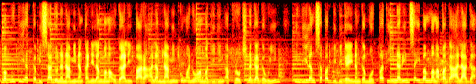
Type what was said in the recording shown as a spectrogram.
Mabuti at kabisado na namin ang kanilang mga ugali para alam namin kung ano ang magiging approach na gagawin, hindi lang sa pagbibigay ng gamot pati na rin sa ibang mga pag-aalaga.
